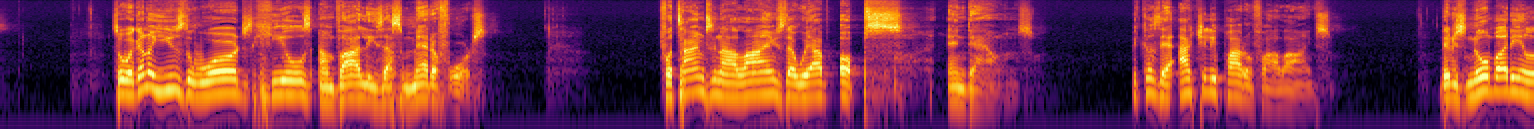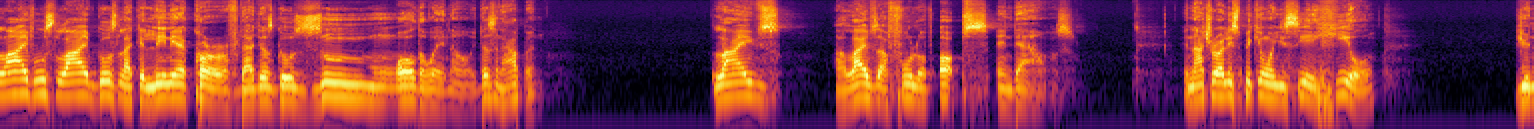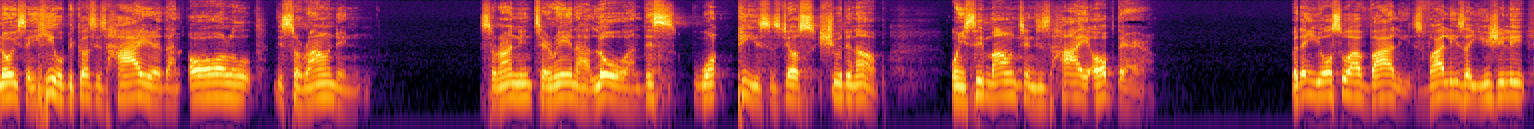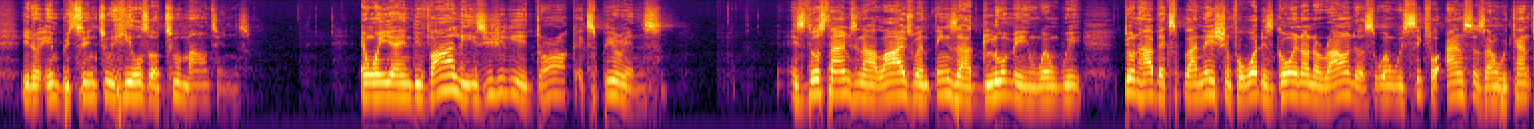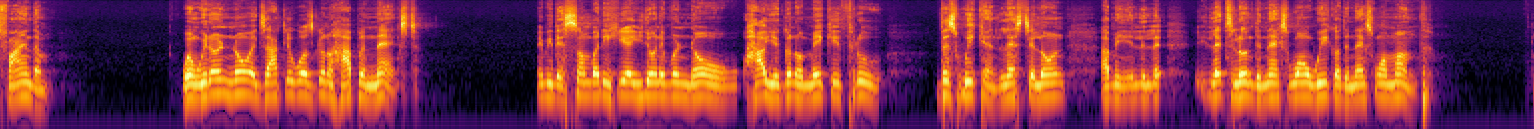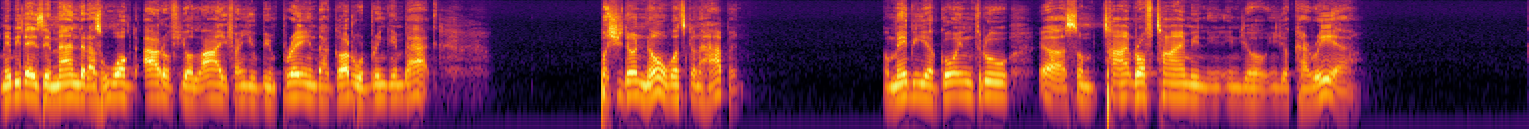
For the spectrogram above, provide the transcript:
So we're going to use the words hills and valleys as metaphors for times in our lives that we have ups and downs because they're actually part of our lives. There is nobody in life whose life goes like a linear curve that just goes zoom all the way. No, it doesn't happen. Lives, our lives are full of ups and downs. And naturally speaking, when you see a hill, you know it's a hill because it's higher than all the surrounding surrounding terrain are low and this one piece is just shooting up. When you see mountains, it's high up there. But then you also have valleys. Valleys are usually, you know, in between two hills or two mountains. And when you're in the valley, it's usually a dark experience. It's those times in our lives when things are gloomy, when we don't have explanation for what is going on around us, when we seek for answers and we can't find them. when we don't know exactly what's going to happen next. Maybe there's somebody here you don't even know how you're going to make it through this weekend, let alone, I mean, let, let alone the next one week or the next one month. Maybe there's a man that has walked out of your life and you've been praying that God will bring him back. But you don't know what's going to happen. Or maybe you're going through uh, some time, rough time in, in, your, in your career.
